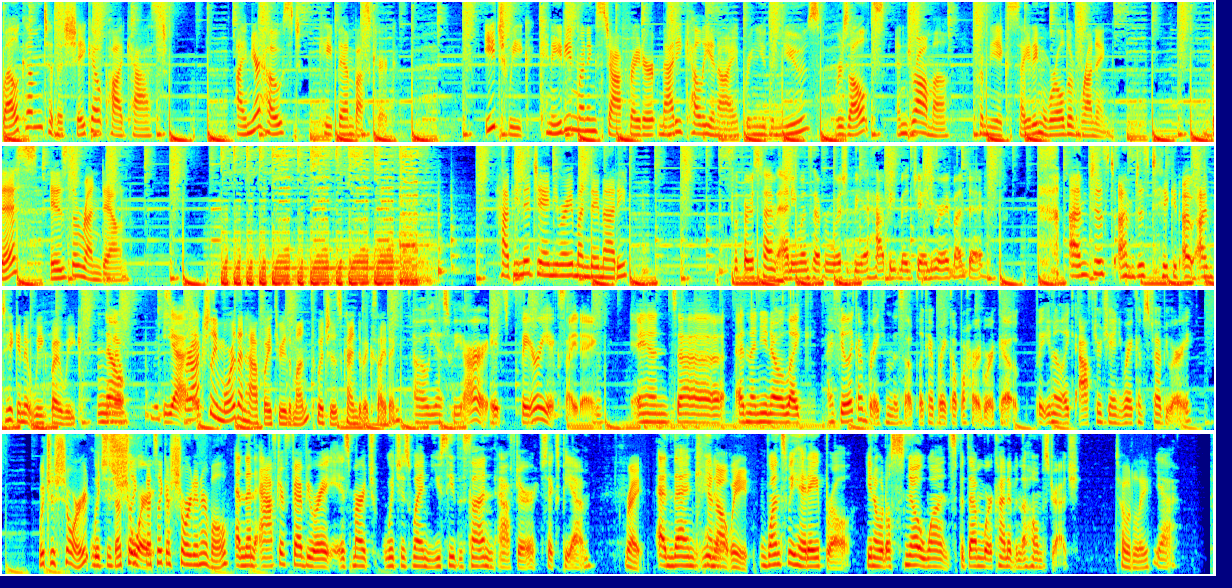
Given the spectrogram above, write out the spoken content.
Welcome to the Shakeout Podcast. I'm your host, Kate Van Buskirk. Each week, Canadian running staff writer Maddy Kelly and I bring you the news, results, and drama from the exciting world of running. This is The Rundown. Happy mid January Monday, Maddy. It's the first time anyone's ever wished me a happy mid January Monday. I'm just, I'm just taking, I'm taking it week by week. you No. know? It's- Yeah, we're actually more than halfway through the month, which is kind of exciting. Oh yes, we are. It's very exciting. And uh and then you know like I feel like I'm breaking this up like I break up a hard workout. But you know like after January comes February. Which is short. Which is that's short. Like, that's like a short interval. And then after February is March, which is when you see the sun after 6 p.m. Right. And then you Cannot know, wait. once we hit April, you know, it'll snow once, but then we're kind of in the home stretch. Totally. Yeah.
